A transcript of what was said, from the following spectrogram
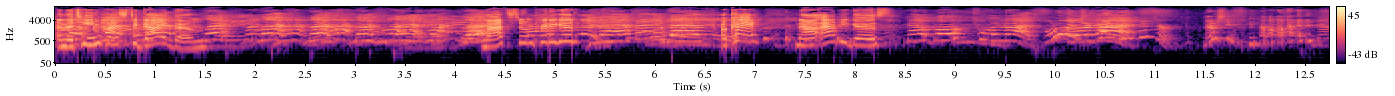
and the team has to guide them. Matt's doing pretty good. Okay, now Abby goes. Now go welcome to our nuts. No, she's not. Now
